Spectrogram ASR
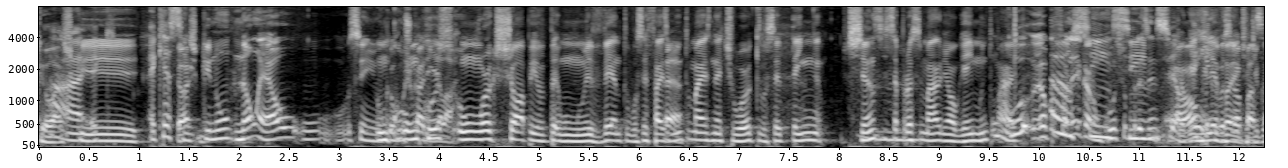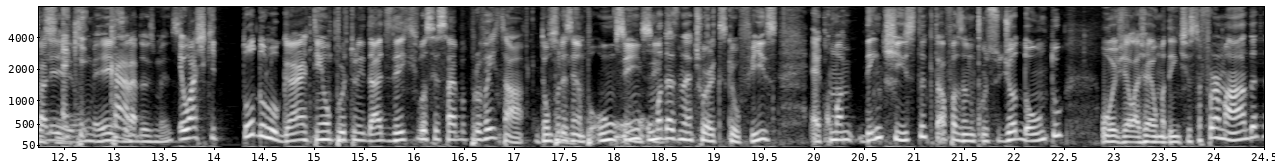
Que eu Ah, acho é que. que- é que assim- Eu acho que não, não é o, o, assim, o um, que eu cu- um curso, lá. um workshop, um evento, você faz É. muito mais network, você tem chance de se aproximar de alguém muito mais. É o que eu Ah, falei, cara, um sim, curso sim. presencial. É que você vai relevante, passar ali assim. É que, um mês, cara, dois meses. eu acho que todo lugar tem oportunidades desde que você saiba aproveitar. Então, por exemplo, um- Sim, um- sim. uma das networks que eu fiz é com uma dentista que estava fazendo curso de odonto. Hoje ela já é uma dentista formada.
